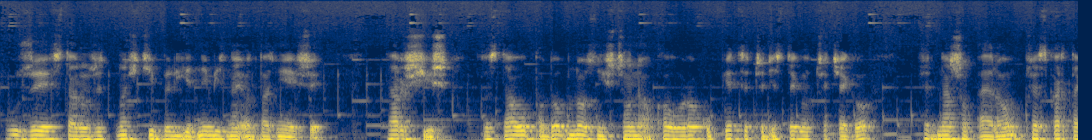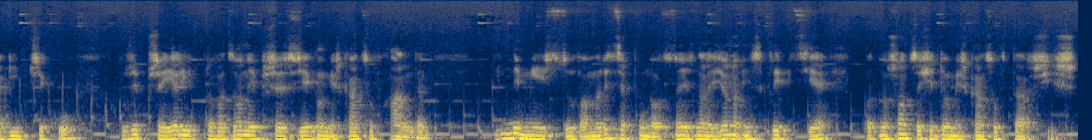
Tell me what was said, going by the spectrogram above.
którzy w starożytności byli jednymi z najodważniejszych. Tarszisz zostało podobno zniszczone około roku 533 przed naszą erą przez Kartagińczyków, którzy przejęli prowadzony przez jego mieszkańców handel. W innym miejscu w Ameryce Północnej znaleziono inskrypcje odnoszące się do mieszkańców Tarszisz.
